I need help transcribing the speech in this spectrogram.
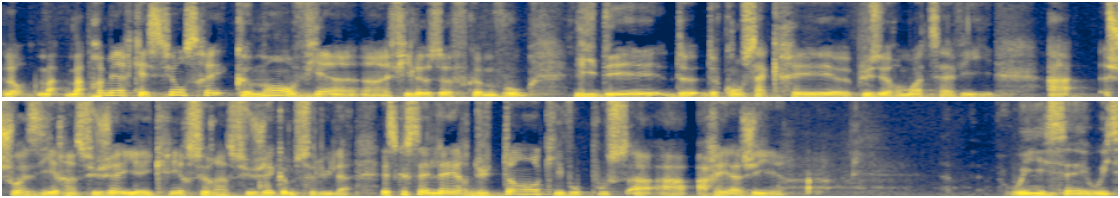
Alors, ma, première question serait comment vient un philosophe comme vous l'idée de, consacrer euh, plusieurs mois de sa vie à choisir un sujet et à écrire sur un sujet comme celui-là? Est-ce que c'est l'air du temps qui vous pousse à réagir? Oui, c'est oui,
